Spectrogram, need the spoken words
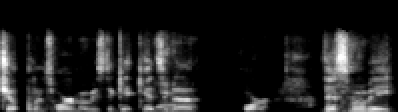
children's horror movies to get kids Yeah. into horror. This movie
